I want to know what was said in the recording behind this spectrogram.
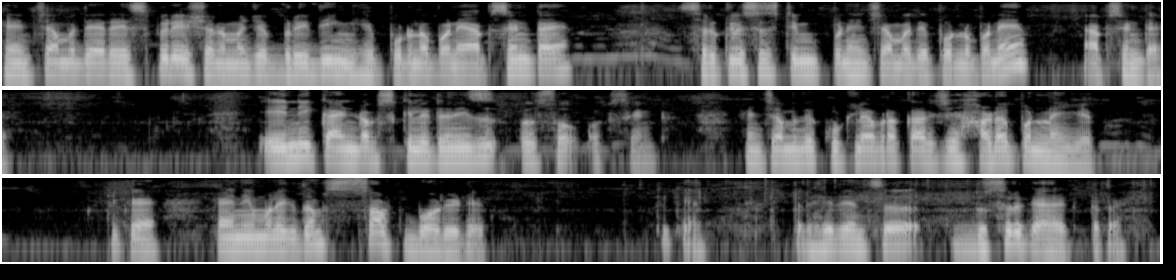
ह्यांच्यामध्ये रेस्पिरेशन म्हणजे ब्रिदिंग हे पूर्णपणे ॲबसेंट आहे. सर्क्युलर सिस्टीम पण ह्यांच्यामध्ये पूर्णपणे ॲबसेंट आहे. Any kind of skeleton is also absent ह्यांच्यामध्ये कुठल्या प्रकारची हाडं पण नाही आहेत ठीक आहे? हे ॲनिमल एकदम सॉफ्ट बॉडीड आहेत. ठीक आहे? तर हे त्यांचं दुसरं कॅरेक्टर आहे.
